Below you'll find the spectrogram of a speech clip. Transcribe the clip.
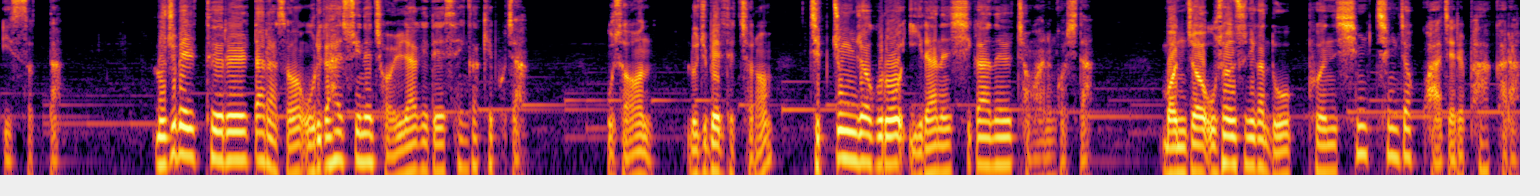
있었다. 루즈벨트를 따라서 우리가 할 수 있는 전략에 대해 생각해 보자. 우선 루즈벨트처럼 집중적으로 일하는 시간을 정하는 것이다. 먼저 우선순위가 높은 심층적 과제를 파악하라.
